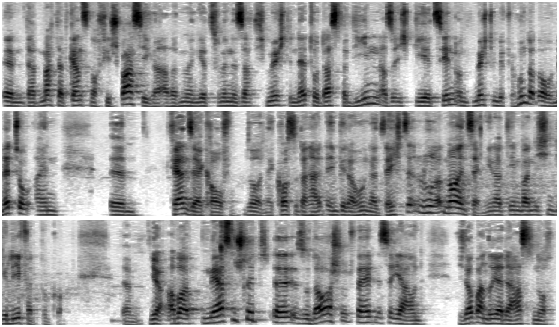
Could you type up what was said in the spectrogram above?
Ähm, das macht das Ganze noch viel spaßiger. Aber wenn man jetzt zumindest sagt, ich möchte netto das verdienen, also ich gehe jetzt hin und möchte mir für 100 Euro netto ein ähm, Fernseher kaufen. So, der kostet dann halt entweder 116 oder 119, je nachdem, wann ich ihn geliefert bekomme. Ähm, ja, aber im ersten Schritt äh, so Dauerschuldverhältnisse, ja. Und ich glaube, Andrea, da hast du noch,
